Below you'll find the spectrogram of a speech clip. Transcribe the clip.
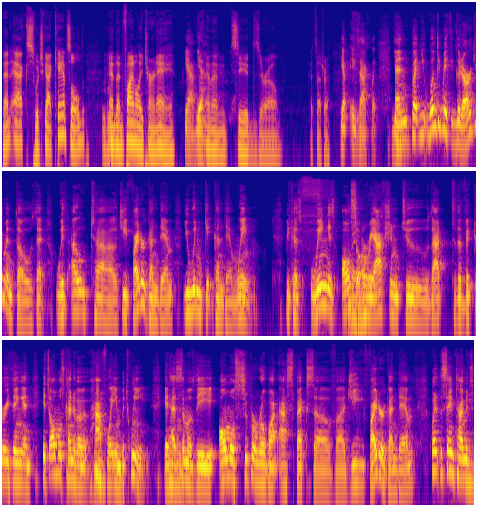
then X, which got canceled, Mhm. and then finally Turn A, Yeah. yeah, and then Seed Zero, etc. Yep, exactly. Yeah. And but you, one could make a good argument though that without uh, G Fighter Gundam, you wouldn't get Gundam Wing, because Wing is also a reaction to that to the victory thing, and it's almost kind of a halfway in between. It has Hmm. some of the almost super robot aspects of uh, G Fighter Gundam, but at the same time, it's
